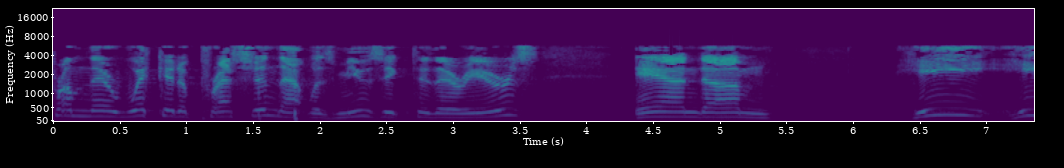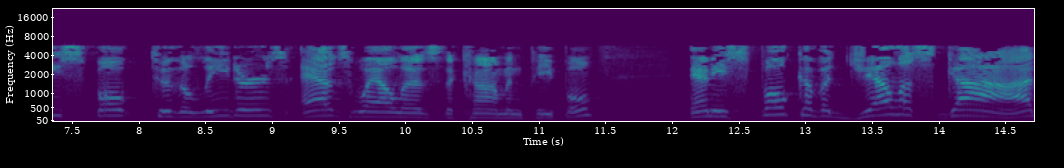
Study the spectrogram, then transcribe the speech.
from their wicked oppression. That was music to their ears. And um, he, he spoke to the leaders as well as the common people. And he spoke of a jealous God.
